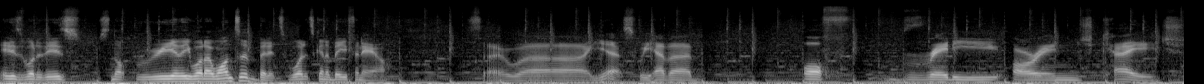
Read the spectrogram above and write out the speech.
It is what it is. It's not really what I wanted, but it's what it's going to be for now. So, uh, yes, we have a off ready orange cage.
